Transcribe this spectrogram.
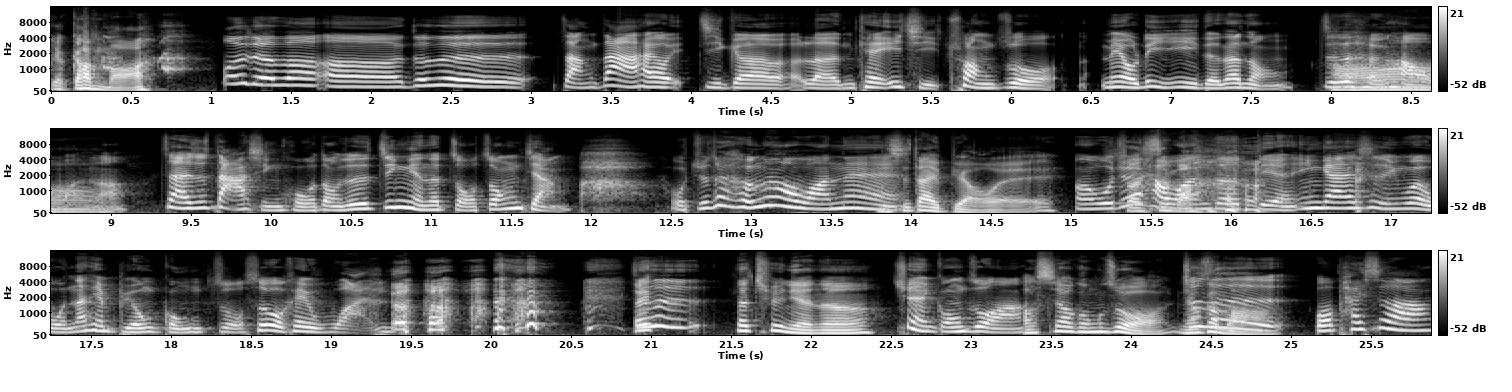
要干嘛。我觉得呃，就是长大还有几个人可以一起创作没有利益的那种，就是很好玩啊。再、哦、来是大型活动，就是今年的走中奖。我觉得很好玩呢、欸。你是代表哎、欸。嗯、呃，我觉得好玩的点应该是因为我那天不用工作，所以我可以玩。就是、欸、那去年呢？去年工作啊。哦，是要工作？你要干嘛？就是我要拍摄啊。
